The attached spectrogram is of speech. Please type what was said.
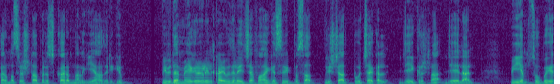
കർമ്മശ്രേഷ്ഠ പുരസ്കാരം നൽകി ആദരിക്കും. വിവിധ മേഖലകളിൽ കഴിവ് തെളിയിച്ച ഭാഗ്യശ്രീ പ്രസാദ് നിഷാദ് പൂച്ചാക്കൽ ജയകൃഷ്ണ ജയലാൽ പി എം സുബൈർ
